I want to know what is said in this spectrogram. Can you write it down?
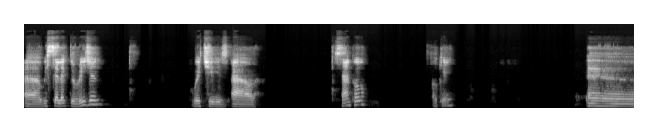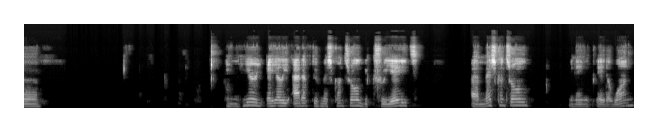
Uh, we select the region, which is our sample. Okay. Uh, in here, ALE adaptive mesh control, we create a mesh control. We name it ADA 1.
